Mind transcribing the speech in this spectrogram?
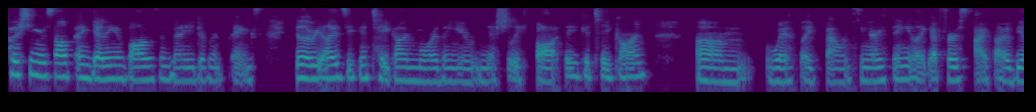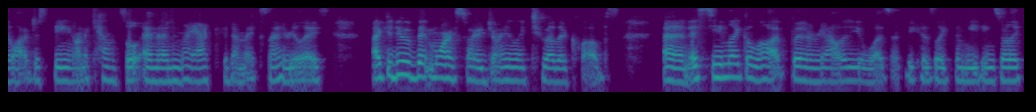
pushing yourself and getting involved with many different things. You'll realize you can take on more than you initially thought that you could take on um, with like balancing everything. Like at first i thought it'd be a lot just being on a council and then my academics and i realized i could do a bit more so i joined like two other clubs and it seemed like a lot, but in reality, it wasn't because like the meetings are like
